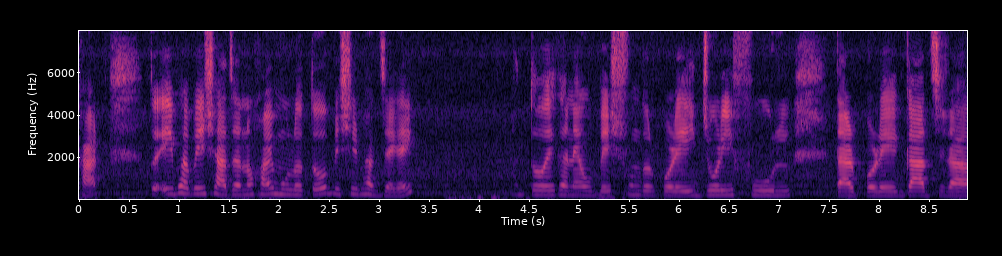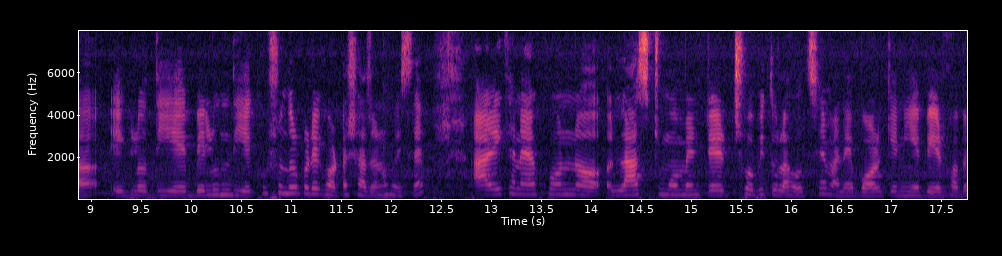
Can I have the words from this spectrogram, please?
খাট। তো এইভাবেই সাজানো হয় মূলত বেশিরভাগ জায়গায়। তো এখানেও বেশ সুন্দর করে এই জড়ি ফুল, তারপরে গাজরা এগুলো দিয়ে, বেলুন দিয়ে খুব সুন্দর করে ঘরটা সাজানো হয়েছে। আর এখানে এখন লাস্ট মোমেন্টের ছবি তোলা হচ্ছে মানে বরকে নিয়ে বের হবে,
